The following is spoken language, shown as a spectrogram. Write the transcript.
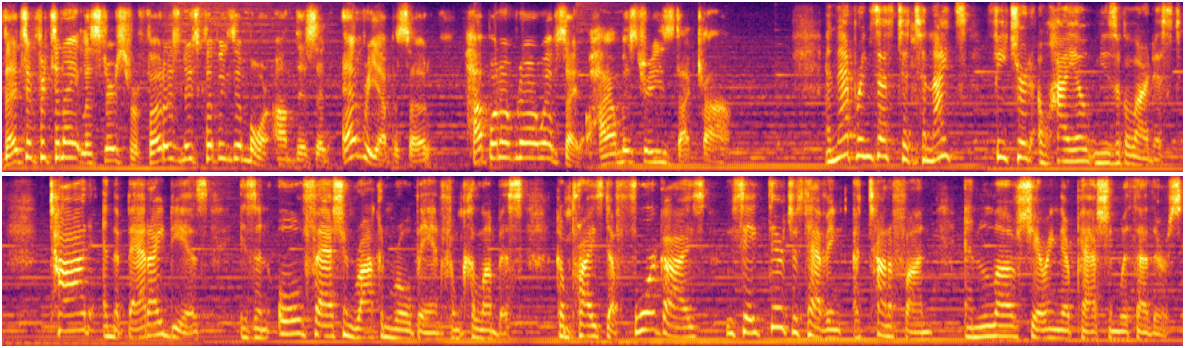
That's it for tonight, listeners. For photos, news clippings, and more on this and every episode, hop on over to our website, ohiomysteries.com. And that brings us to tonight's featured Ohio musical artist. Todd and the Bad Ideas is an old fashioned rock and roll band from Columbus, comprised of four guys who say they're just having a ton of fun and love sharing their passion with others.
